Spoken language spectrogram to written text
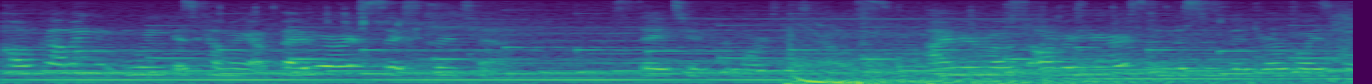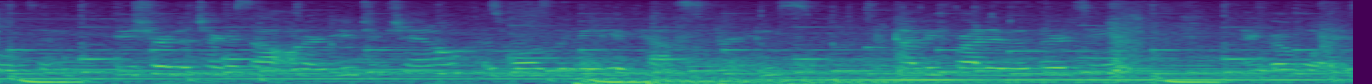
Homecoming week is coming up February 6th through 10th. Stay tuned for more details. I'm your host, Aubreigh Harris, and this has been Your Blaze Bulletin. Be sure to check us out on our YouTube channel as well as the MediaCast streams. Happy Friday the 13th, and go Blaze.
